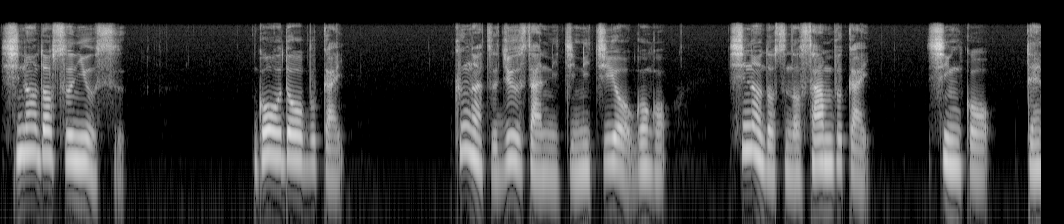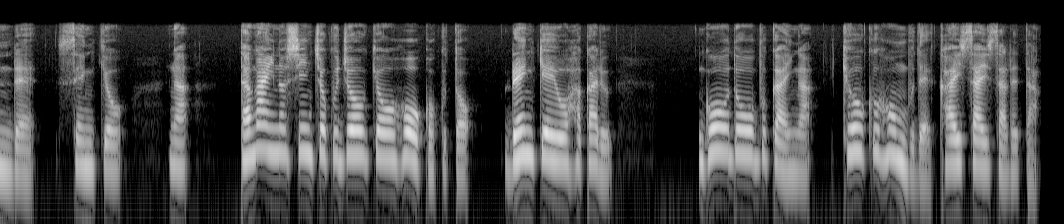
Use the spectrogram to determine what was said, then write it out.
シノドスニュース。合同部会。9月13日日曜午後シノドスの3部会。信仰典礼宣教が互いの進捗状況報告と連携を図る合同部会が教区本部で開催された。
